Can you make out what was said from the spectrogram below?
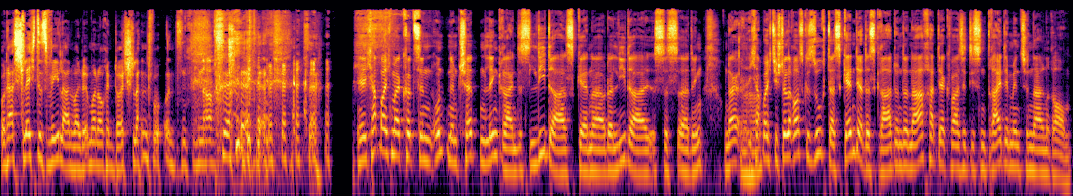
Und hast schlechtes WLAN, weil du immer noch in Deutschland wohnst. Genau. ich habe euch mal kurz in, unten im Chat einen Link rein. Das LIDAR-Scanner oder LIDAR ist das äh, Ding. Und da, ich habe euch die Stelle rausgesucht, da scannt er das gerade und danach hat er quasi diesen dreidimensionalen Raum.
